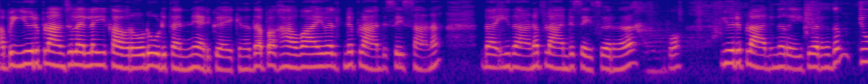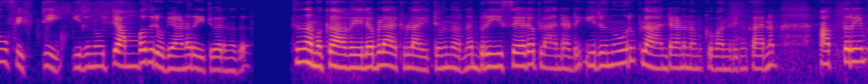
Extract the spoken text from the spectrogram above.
അപ്പോൾ ഈ ഒരു പ്ലാന്റ്സുകളെല്ലാം ഈ കവറോട് കൂടി തന്നെ ആയിരിക്കും അയക്കുന്നത്. അപ്പോൾ ഹവായ് വയലറ്റിന്റെ പ്ലാന്റ് സൈസാണ് ഇതാണ് പ്ലാന്റ് സൈസ് വരുന്നത്. അപ്പോൾ ഈ ഒരു പ്ലാന്റിന്റെ റേറ്റ് വരുന്നതും ടു ഫിഫ്റ്റി രൂപയാണ് റേറ്റ് വരുന്നത്. ഇത് നമുക്ക് അവൈലബിൾ ആയിട്ടുള്ള ഐറ്റം എന്ന് പറഞ്ഞാൽ ബ്രീസയുടെ പ്ലാന്റ് ആണ്. ഇരുന്നൂറ് പ്ലാന്റ് ആണ് നമുക്ക് വന്നിരിക്കുന്നത്. കാരണം അത്രയും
